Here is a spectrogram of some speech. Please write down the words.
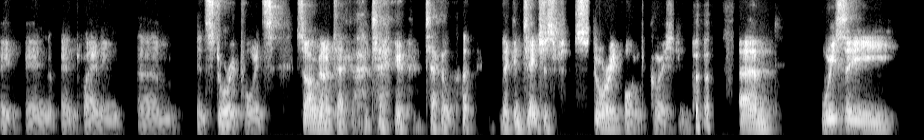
and and and planning um, and story points. So I'm going to tackle tackle, tackle the contentious story point question. um, we see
